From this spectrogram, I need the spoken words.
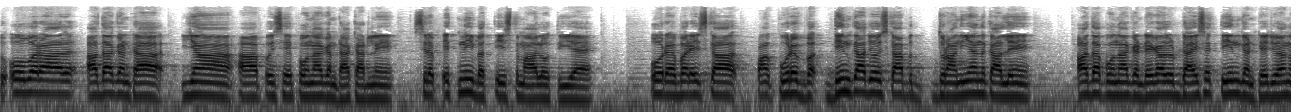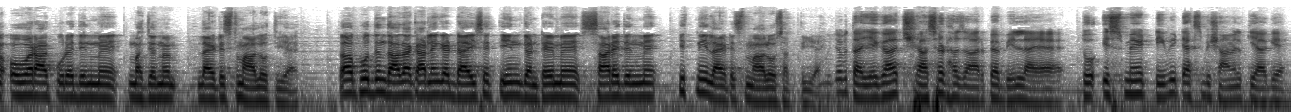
तो ओवरऑल आधा घंटा या आप इसे पौना घंटा कर लें, सिर्फ़ इतनी बत्ती इस्तेमाल होती है और अगर इसका पूरे दिन का जो इसका आप दुरानिया निकालें आधा पौना घंटे का तो ढाई से तीन घंटे जो है ना ओवरऑल पूरे दिन में मस्जिद में लाइट इस्तेमाल होती है। तो आप खुद अंदाज़ा कर लेंगे ढाई से तीन घंटे में सारे दिन में कितनी लाइट इस्तेमाल हो सकती है। मुझे बताइएगा छियासठ हज़ार रुपया बिल आया है तो इसमें टीवी टैक्स भी शामिल किया गया है।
